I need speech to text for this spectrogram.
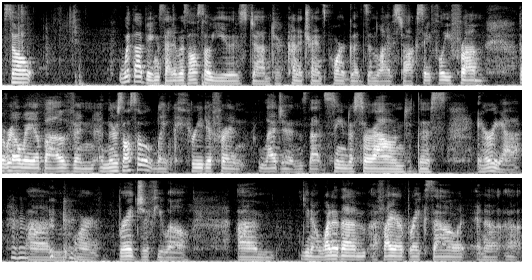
So with that being said, it was also used um, to kind of transport goods and livestock safely from the railway above, and and there's also like three different legends that seem to surround this area um, or bridge, if you will. Um, you know, one of them, a fire breaks out in a,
